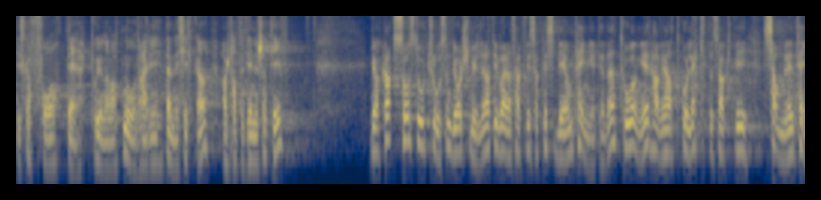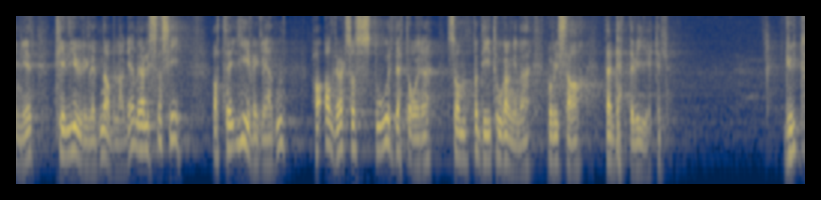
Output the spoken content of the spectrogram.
de skal få det pga. at noen her i denne kirka har tatt et initiativ. Vi har ikke hatt så stor tro som George Miller at vi bare har sagt vi skal ikke be om penger til det. To ganger har vi hatt kollekt og sagt vi samler inn penger til julegleden i nabolaget. Men jeg har lyst til å si at givergleden har aldri vært så stor dette året som på de to gangene hvor vi sa det er dette vi gir til. Gud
